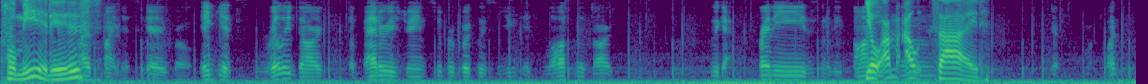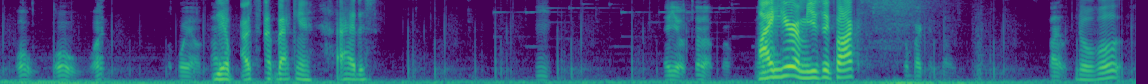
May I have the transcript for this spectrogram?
For me, it is. I is. find it scary, bro. It gets really dark. The batteries drain super quickly, so you can get lost in the dark. We got Freddy. There's gonna be Bonnie. Yo, I'm soon. outside. Yeah, What? Whoa, whoa, what? Oh, boy, outside. Yep, I stepped back in. I had this. Hmm. Hey, yo, shut up, bro. I hear a music box. Go back inside. Silent. Go vote.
